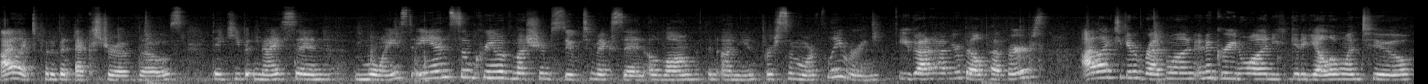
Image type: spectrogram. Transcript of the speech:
I like to put a bit extra of those. They keep it nice and moist and some cream of mushroom soup to mix in along with an onion for some more flavoring. You gotta have your bell peppers. I like to get a red one and a green one. You can get a yellow one too.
